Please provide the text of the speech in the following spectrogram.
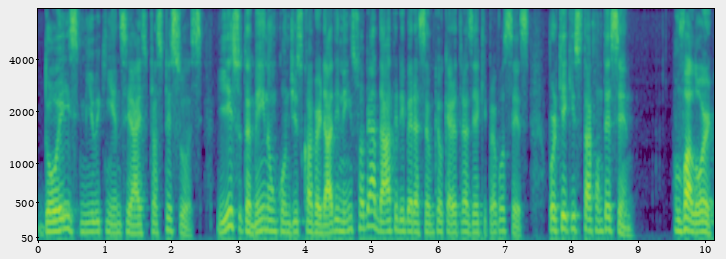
R$ 2.500 para as pessoas. E isso também não condiz com a verdade nem sobre a data de liberação que eu quero trazer aqui para vocês. Por que, que isso está acontecendo? O valor,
